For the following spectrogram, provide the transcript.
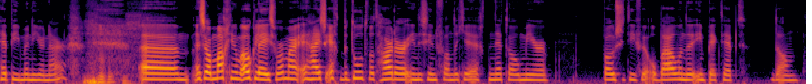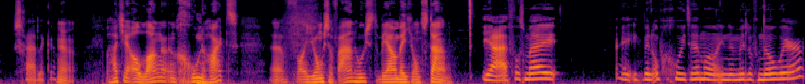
happy manier naar. Ehm, en zo mag je hem ook lezen hoor. Maar hij is echt bedoeld wat harder in de zin van dat je echt netto meer positieve, opbouwende impact hebt dan schadelijke. Ja. Had jij al lang een groen hart? Uh, van jongs af aan, hoe is het bij jou een beetje ontstaan? Ja, volgens mij, ik ben opgegroeid helemaal in the middle of nowhere.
